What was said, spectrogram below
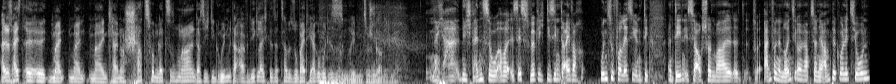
Also das heißt, äh, mein, mein, mein kleiner Scherz vom letzten Mal, dass ich die Grünen mit der AfD gleichgesetzt habe, so weit hergeholt ist es in Bremen inzwischen gar nicht mehr. Naja, nicht ganz so, aber es ist wirklich, die sind einfach unzuverlässig und die, an denen ist ja auch schon mal, äh, Anfang der 90er gab es ja eine Ampelkoalition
